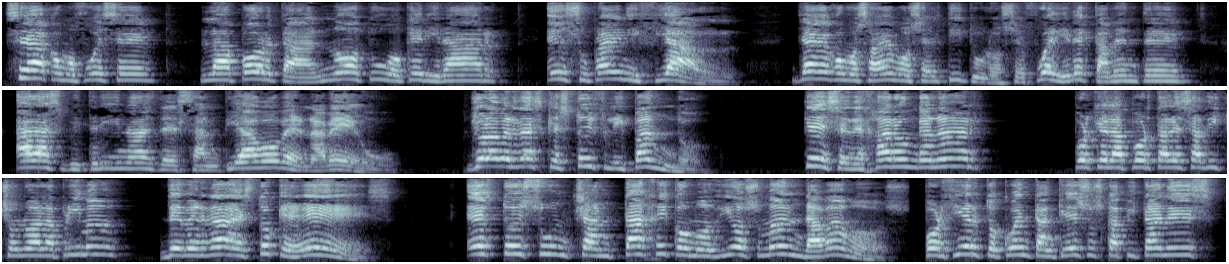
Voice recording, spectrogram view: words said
Sea como fuese, la porta no tuvo que virar en su plan inicial, ya que como sabemos el título se fue directamente a las vitrinas de Santiago Bernabéu. Yo la verdad es que estoy flipando. ¿Qué? ¿Se dejaron ganar? ¿Porque la porta les ha dicho no a la prima? ¿De verdad esto qué es? Esto es un chantaje como Dios manda, vamos. Por cierto, cuentan que esos capitanes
